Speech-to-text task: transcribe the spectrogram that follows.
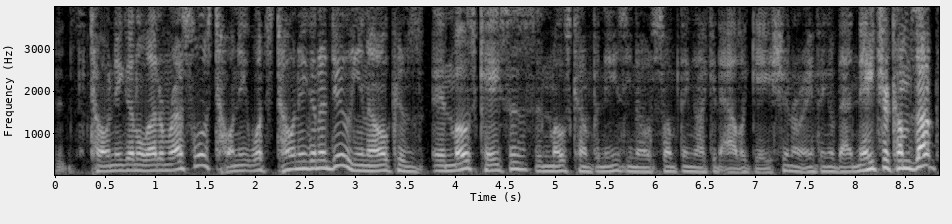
is Tony going to let him wrestle? Is Tony, what's Tony going to do? You know, because in most cases, in most companies, you know, something like an allegation or anything of that nature comes up.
